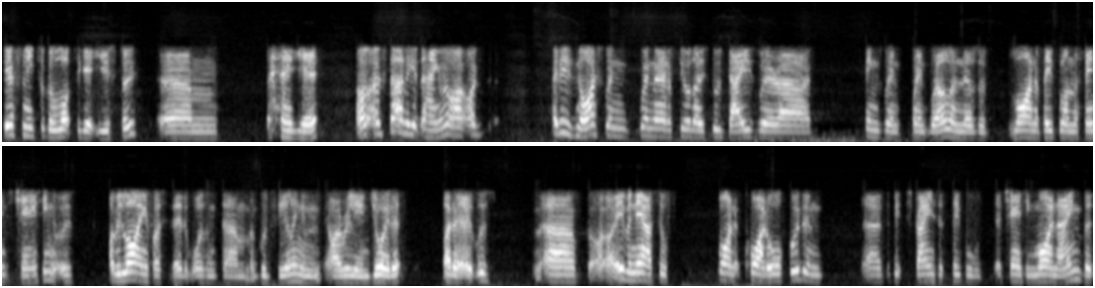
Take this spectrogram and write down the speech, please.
definitely took a lot to get used to. Um, yeah, I, am starting to get the hang of it. I, I, it is nice when when I had a few of those good days where uh, things went went well, and there was a line of people on the fence chanting. It was. I'd be lying if I said it wasn't um, a good feeling, and I really enjoyed it. But it, it was uh, even now, I still find it quite awkward, and uh, it's a bit strange that people are chanting my name. But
